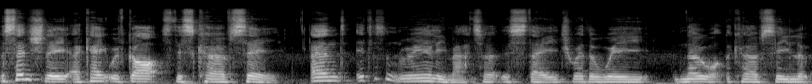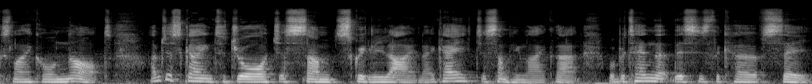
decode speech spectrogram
Essentially, okay, we've got this curve C, and it doesn't really matter at this stage whether we know what the curve C looks like or not. I'm just going to draw just some squiggly line, okay? Just something like that. We'll pretend that this is the curve C.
